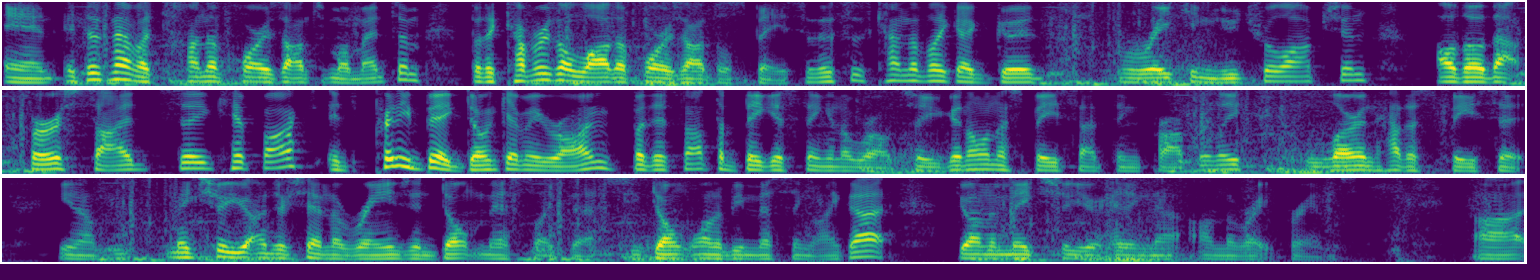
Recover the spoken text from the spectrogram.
and it doesn't have a ton of horizontal momentum, but it covers a lot of horizontal space. So this is kind of like a good breaking neutral option. Although that first side sig hitbox, it's pretty big, don't get me wrong, but it's not the biggest thing in the world. So you're want to space that thing properly, learn how to space it, you know, make sure you understand the range and don't miss like this. You don't want to be missing like that. You want to make sure you're hitting that on the right frames. Uh,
